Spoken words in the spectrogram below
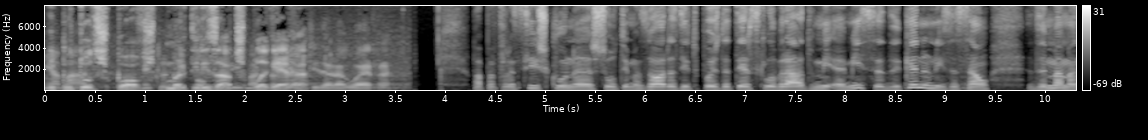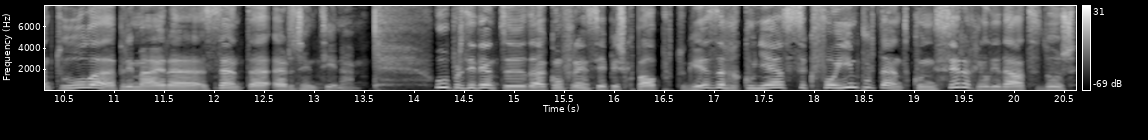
e por todos os povos martirizados pela guerra. Papa Francisco, nas últimas horas e depois de ter celebrado a missa de canonização de Mamantula, a primeira santa argentina. O presidente da Conferência Episcopal Portuguesa reconhece que foi importante conhecer a realidade dos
